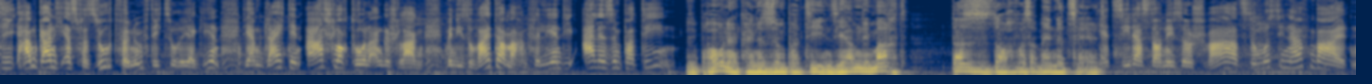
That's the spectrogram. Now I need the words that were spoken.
die haben gar nicht erst versucht, vernünftig zu reagieren. Die haben gleich den Arschlochton angeschlagen. Wenn die so weitermachen, verlieren die alle Sympathien. Sie brauchen ja keine Sympathien. Sie haben die Macht. Das ist es doch, was am Ende zählt. Jetzt sieh das doch nicht so schwarz. Du musst die Nerven behalten.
